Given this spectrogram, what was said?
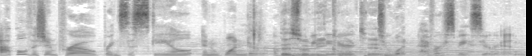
Apple Vision Pro brings the scale and wonder of This a movie cool, theater too. to whatever space you're in.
